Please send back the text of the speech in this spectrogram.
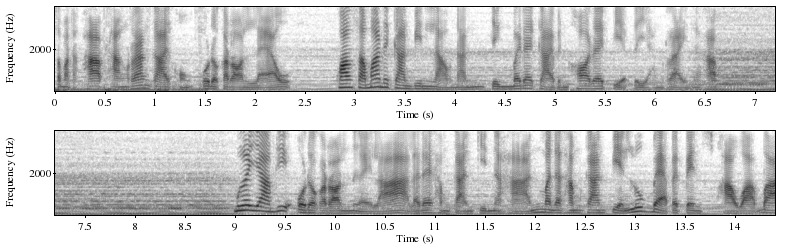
สมรรถภาพทางร่างกายของโอดการอนแล้ว ความสามารถในการบินเหล่านั้นจึงไม่ได้กลายเป็นข้อได้เปรียบแต่อย่างไรนะครับ เมื่อยามที่โอโดการอนเหนื่อยล้าและได้ทำการกินอาหาร มันจะทำการเปลี่ยนรูปแบบไปเป็นสภาวะบ้า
